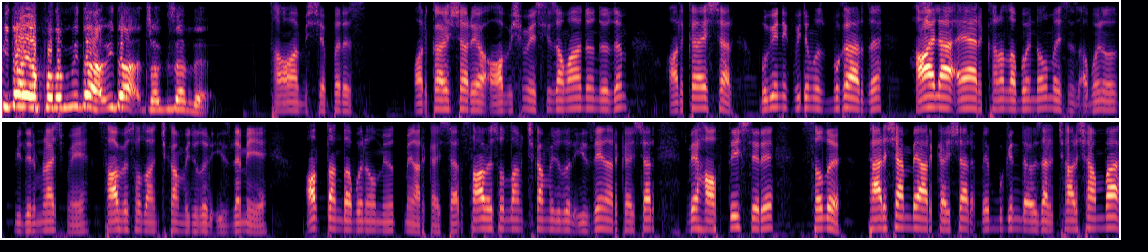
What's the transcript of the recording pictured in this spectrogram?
Bir daha yapalım bir daha bir daha. Çok güzeldi. Tamam abiş yaparız. Arkadaşlar ya abişimi eski zamana döndürdüm. Arkadaşlar bugünlük videomuz bu kadardı. Hala eğer kanala abone olmayırsanız abone olup bildirimleri açmayı, sağ ve soldan çıkan videoları izlemeyi, alttan da abone olmayı unutmayın arkadaşlar. Sağ ve soldan çıkan videoları izleyin arkadaşlar. Ve hafta işleri salı, perşembe arkadaşlar ve bugün de özel çarşamba,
